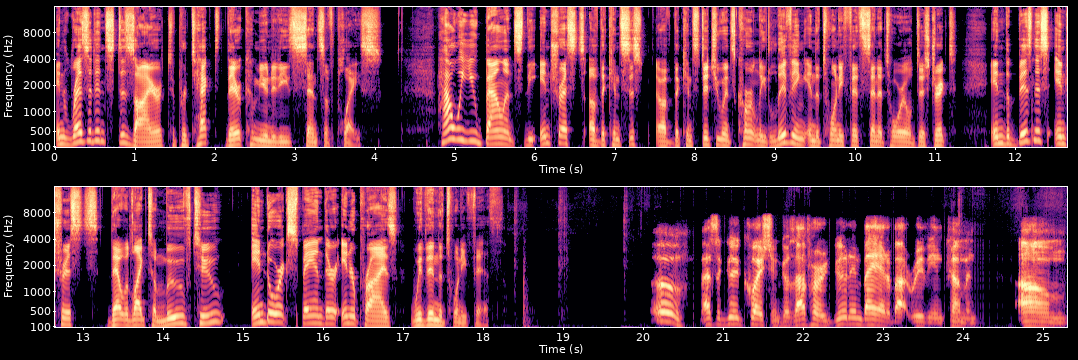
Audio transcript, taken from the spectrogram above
and residents' desire to protect their community's sense of place. How will you balance the interests of the, consist- of the constituents currently living in the 25th Senatorial District and the business interests that would like to move to and or expand their enterprise within the 25th? Oh, that's a good question because I've heard good and bad about Rivian coming. Um,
